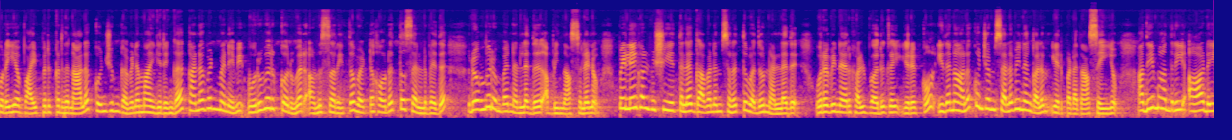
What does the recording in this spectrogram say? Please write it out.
குறைய வாய்ப்பு இருக்கிறதுனால கொஞ்சம் கவனமாக இருங்க. கணவன் மனைவி ஒருவருக்கொருவர் அனுசரித்து வெட்டுகொடுத்து செல்வது ரொம்ப ரொம்ப நல்லது அப்படின்னு தான் சொல்லணும். பிள்ளைகள் விஷயத்தில் கவனம் செலுத்துவதும் நல்லது. உறவினர்கள் வருகை இருக்கும். இதனால் கொஞ்சம் செலவினங்களும் ஏற்பட தான் செய்யும். அதே மாதிரி ஆடை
